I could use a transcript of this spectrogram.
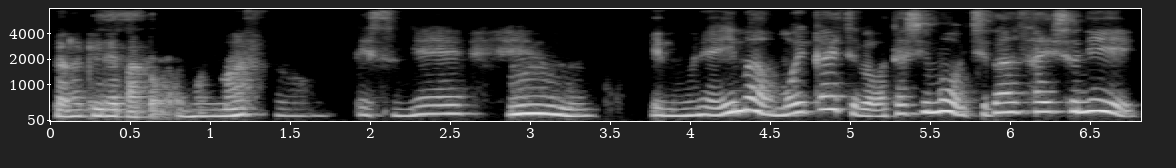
ただければと思います。そうですね。うん。でもね、今思い返せば私も一番最初に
